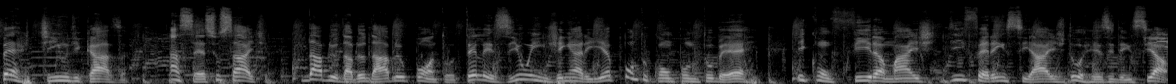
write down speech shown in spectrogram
pertinho de casa. Acesse o site www.telesioengenharia.com.br e confira mais diferenciais do residencial.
